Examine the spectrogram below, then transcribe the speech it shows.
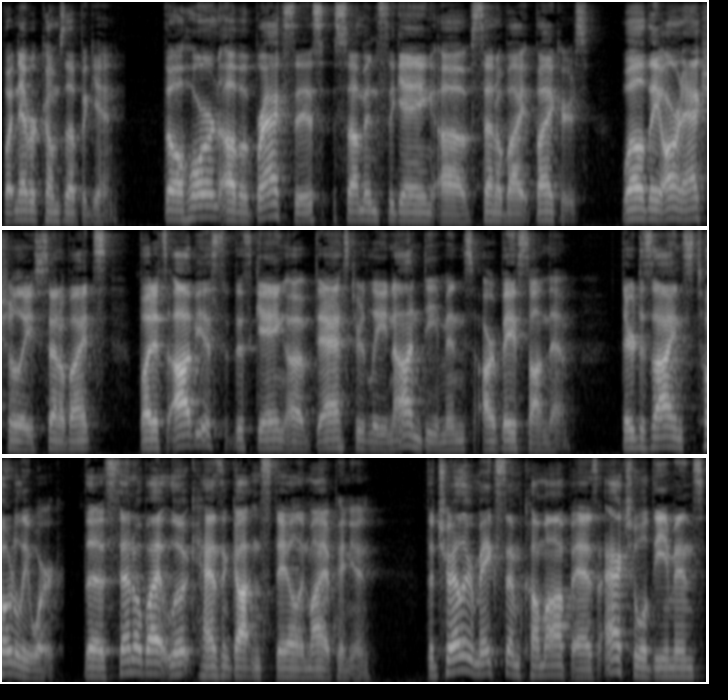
but never comes up again. The Horn of Abraxas summons the gang of Cenobite bikers. Well, they aren't actually Cenobites, but it's obvious that this gang of dastardly non demons are based on them. Their designs totally work. The Cenobite look hasn't gotten stale, in my opinion. The trailer makes them come off as actual demons,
